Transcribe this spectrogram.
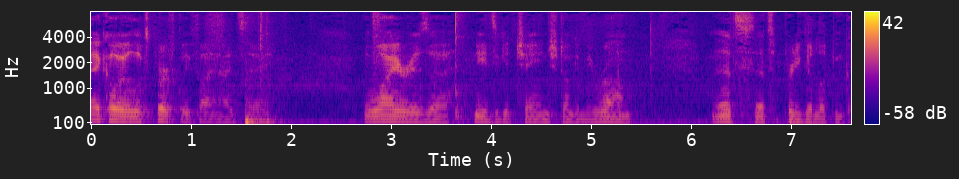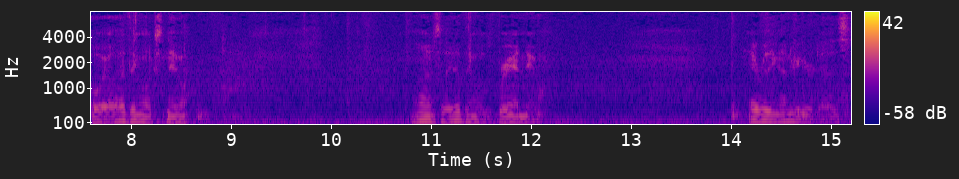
That coil looks perfectly fine, I'd say. The wire is uh, needs to get changed. Don't get me wrong. That's that's a pretty good looking coil. That thing looks new. Honestly, that thing looks brand new. Everything under here does.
